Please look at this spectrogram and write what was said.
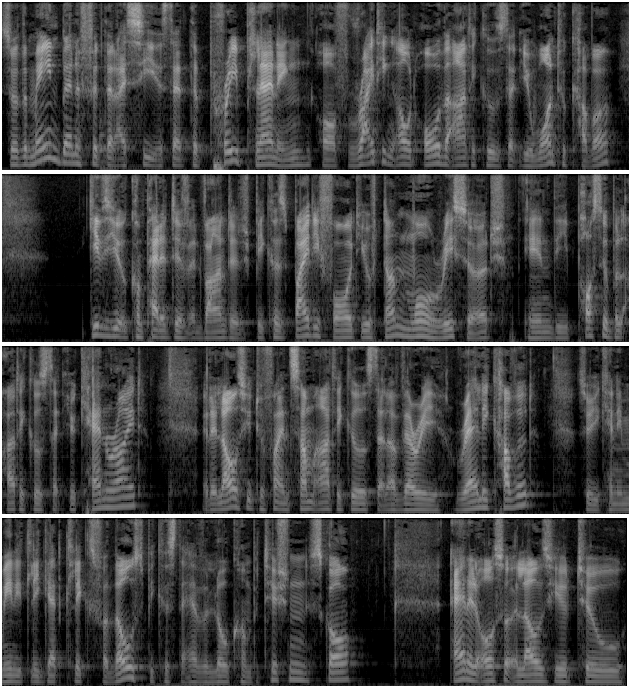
So, the main benefit that I see is that the pre planning of writing out all the articles that you want to cover gives you a competitive advantage because by default you've done more research in the possible articles that you can write. It allows you to find some articles that are very rarely covered, so you can immediately get clicks for those because they have a low competition score. And it also allows you to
